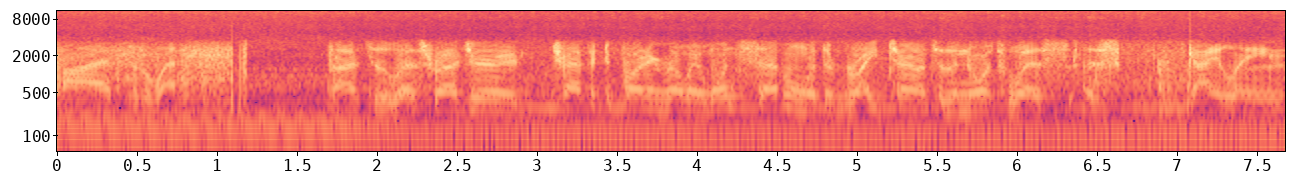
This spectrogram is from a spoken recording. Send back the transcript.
5 to the west. 5 to the west, roger. Traffic departing runway 17 with a right turn to the northwest uh, sky lane.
